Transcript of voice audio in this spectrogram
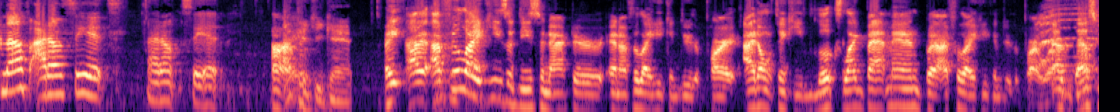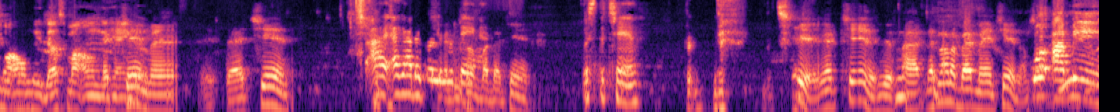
Enough. I don't see it. I don't see it. All I think he can. I, I, I feel like he's a decent actor, and I feel like he can do the part. I don't think he looks like Batman, but I feel like he can do the part well. That's my only. That's my only That hang chin, up. man. It's that chin. I, I gotta agree Gotta with do something Dan. about that chin. It's the chin. Yeah, that chin is just not. That's not a Batman chin. I'm Well, sorry. I mean,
